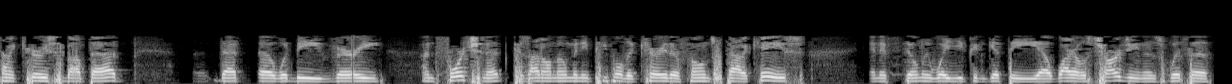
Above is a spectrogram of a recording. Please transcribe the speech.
kind of curious about that. That uh, would be very unfortunate because I don't know many people that carry their phones without a case. And if the only way you can get the uh, wireless charging is with a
